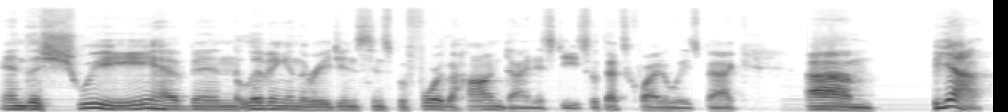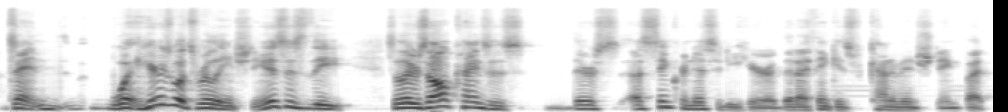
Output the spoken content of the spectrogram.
And the Shui have been living in the region since before the Han Dynasty, so that's quite a ways back. Um, yeah, saying what here's what's really interesting. This is the so there's all kinds of there's a synchronicity here that I think is kind of interesting. But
